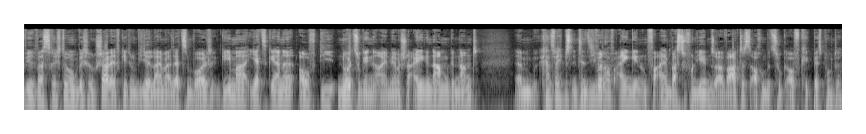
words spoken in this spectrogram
wie, was Richtung, Richtung Startelf geht und wie ihr Leimer ersetzen wollt. Geh mal jetzt gerne auf die Neuzugänge ein. Wir haben schon einige Namen genannt. Ähm, kannst vielleicht ein bisschen intensiver darauf eingehen und vor allem, was du von jedem so erwartest, auch in Bezug auf Kickbase-Punkte?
